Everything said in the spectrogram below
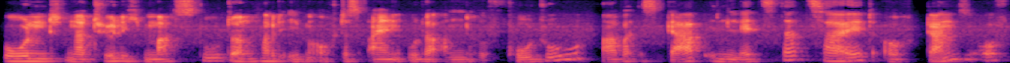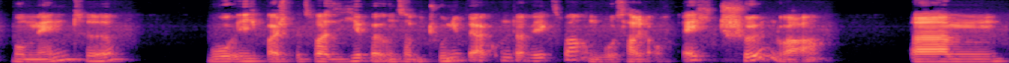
und natürlich machst du dann halt eben auch das ein oder andere Foto, aber es gab in letzter Zeit auch ganz oft Momente, wo ich beispielsweise hier bei unserem Tuniberg unterwegs war und wo es halt auch echt schön war, ähm,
